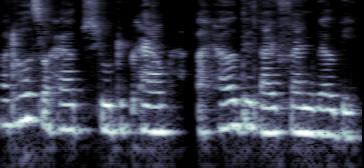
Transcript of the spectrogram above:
but also helps you to have a healthy life and well-being.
